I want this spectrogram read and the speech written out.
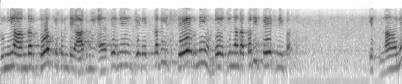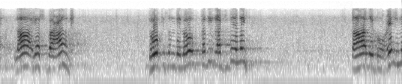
دنیا اندر دو قسم دے آدمی ایسے نے جڑے کبھی سیر نہیں ہوں جنہ کا کبھی پیٹ نہیں پڑتا اسنان لا یشبعان دو قسم دے لوگ کبھی رجدے نہیں. طالب علم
